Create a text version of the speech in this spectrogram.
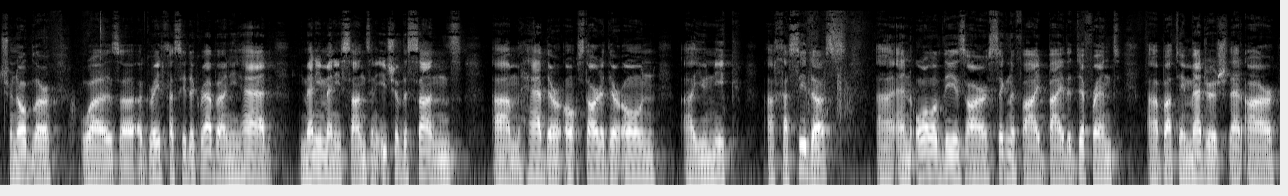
Chernobler was a, a, great Hasidic Rebbe, and he had many, many sons, and each of the sons um, had their own, started their own uh, unique uh, Chasidus, uh, and all of these are signified by the different uh, Bate Medrash that are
